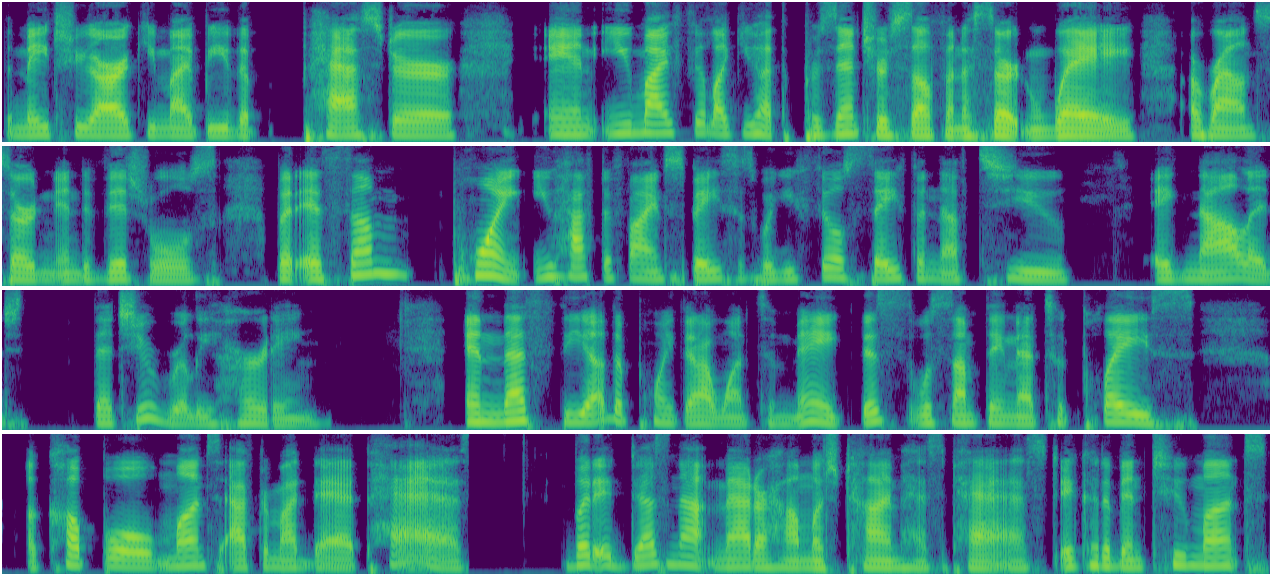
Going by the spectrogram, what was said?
the matriarch. You might be the pastor. And you might feel like you have to present yourself in a certain way around certain individuals. But at some point, you have to find spaces where you feel safe enough to acknowledge that you're really hurting. And that's the other point that I want to make. This was something that took place a couple months after my dad passed. But it does not matter how much time has passed. It could have been two months,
